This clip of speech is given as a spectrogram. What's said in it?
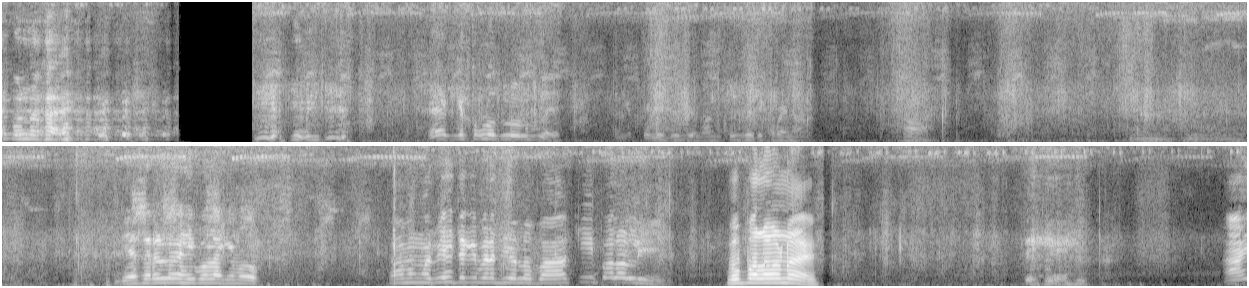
একো নাখায়। ডিএসএলআৰ লৈ আহিব লাগিব। মই পালাও নাই। Ah,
